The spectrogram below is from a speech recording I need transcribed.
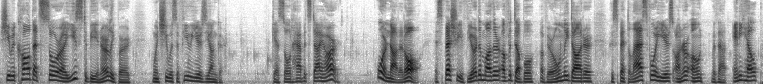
she recalled that Sora used to be an early bird when she was a few years younger. Guess old habits die hard. Or not at all, especially if you're the mother of a double of your only daughter who spent the last four years on her own without any help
